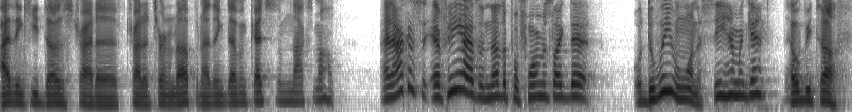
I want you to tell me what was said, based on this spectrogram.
I think he does try to try to turn it up, and I think Devin catches him, knocks him out. and I can see if he has another performance like that. Well, do we even want to see him again? That would be tough.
